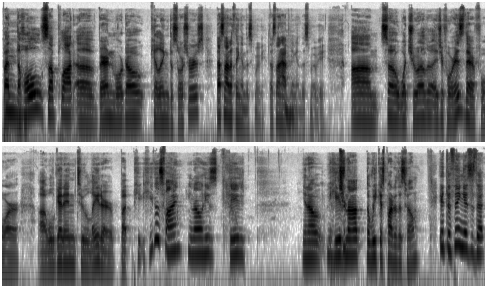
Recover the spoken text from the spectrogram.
But the whole subplot of Baron Mordo killing the sorcerers, that's not a thing in this movie. That's not happening in this movie. Um, so what Chiwetel Ejiofor is there for, uh, we'll get into later. But he, he does fine. You know, he's he, you know, he's not the weakest part of this film. It, the thing is, is that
